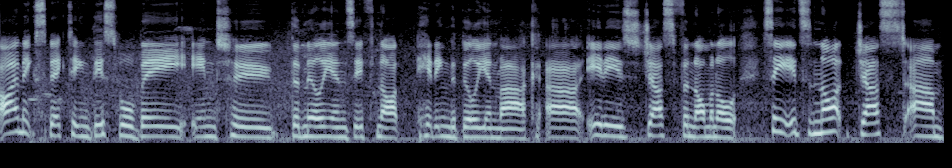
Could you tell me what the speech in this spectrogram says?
I'm expecting this will be into the millions, if not hitting the billion mark. Uh, it is just phenomenal. See, it's not just um,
